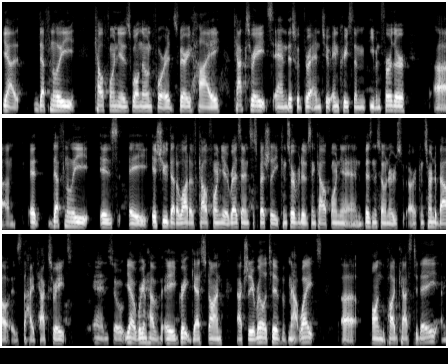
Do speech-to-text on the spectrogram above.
yeah, definitely California is well known for its very high tax rates, and this would threaten to increase them even further. Um, it definitely is a issue that a lot of California residents, especially conservatives in California and business owners, are concerned about is the high tax rates. And so, yeah, we're going to have a great guest on, actually, a relative of Matt White's uh, on the podcast today. I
